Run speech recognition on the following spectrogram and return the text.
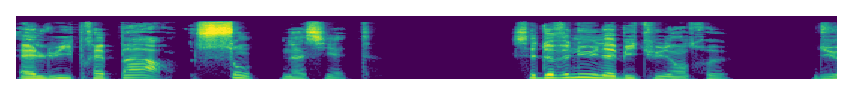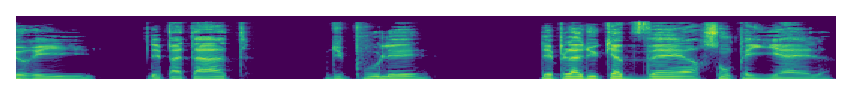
elle lui prépare son assiette. C'est devenu une habitude entre eux. Du riz, des patates, du poulet, des plats du Cap Vert, son pays à elle.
